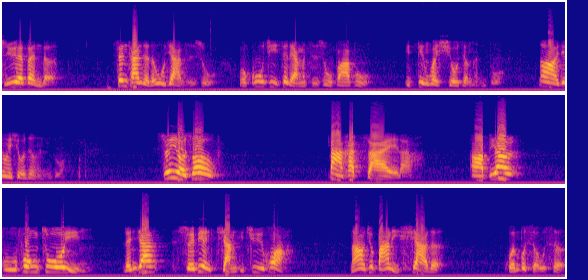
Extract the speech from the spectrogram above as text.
十月份的。生产者的物价指数，我估计这两个指数发布一定会修正很多，那一定会修正很多。所以有时候大咖灾啦，啊，不要捕风捉影，人家随便讲一句话，然后就把你吓得魂不守舍，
